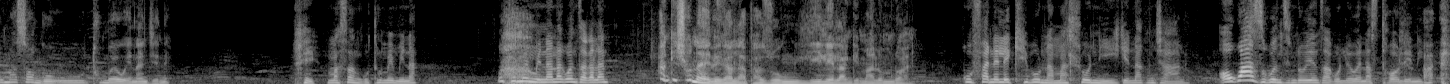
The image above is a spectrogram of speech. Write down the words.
umasango uthume wena nje ne Hey, masangu uthume mina. Uthume mina nakwenzakalani? angisho naye bekalapha azongililela ngemali omntwana Kufanele khibe unamahlonike nakunjalo. Awukwazi ukwenza into oyenzako le wena sithole ni. Ah, eh,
